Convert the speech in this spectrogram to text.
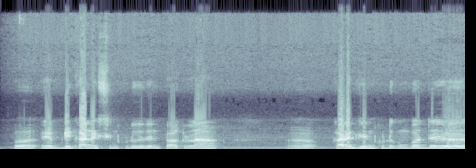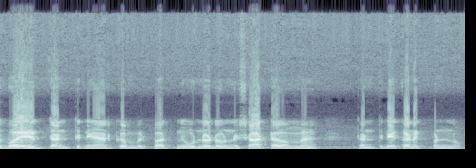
இப்போ எப்படி கனெக்ஷன் கொடுக்குதுன்னு பார்க்கலாம். கனெக்ஷன் கொடுக்கும்போது ஒயர் தனித்தனியாக இருக்க மாதிரி பார்த்துங்க ஒன்றோட ஒன்று ஷார்ட் ஆகாமல் தனித்தனியாக கனெக்ட் பண்ணோம்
